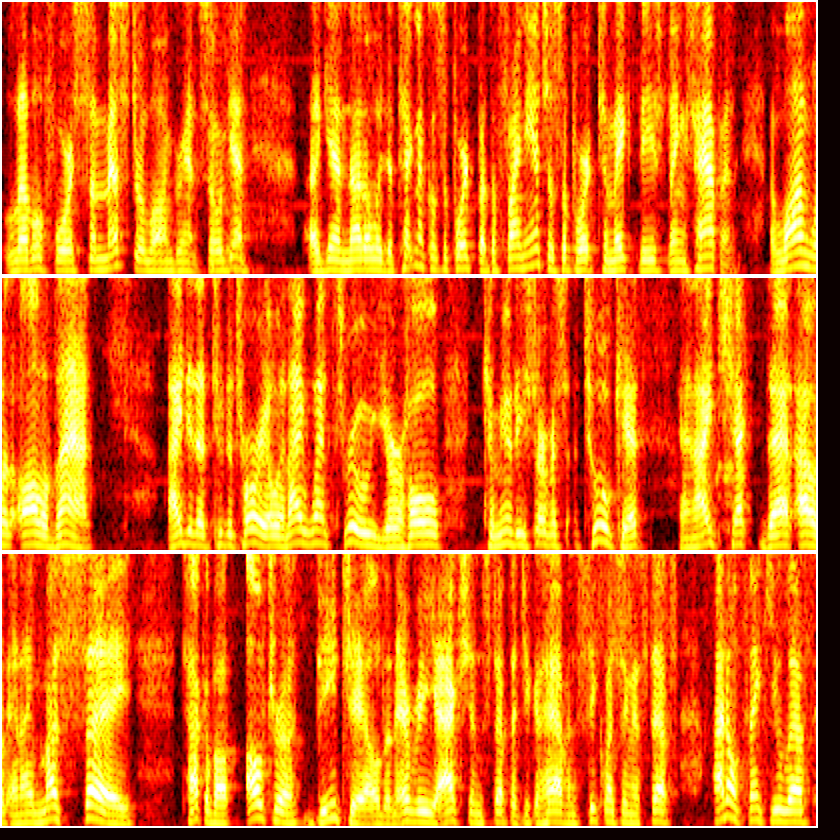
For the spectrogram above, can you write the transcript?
level for semester-long grants. So again, again, not only the technical support but the financial support to make these things happen. Along with all of that, I did a tutorial and I went through your whole community service toolkit and I checked that out. And I must say, talk about ultra detailed and every action step that you could have and sequencing the steps. I don't think you left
